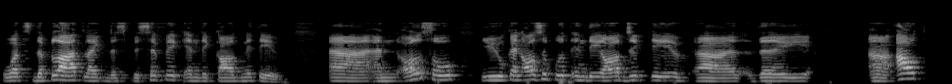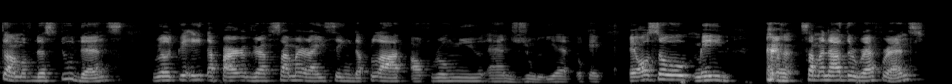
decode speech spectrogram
what's the plot, like the specific and the cognitive. Uh, and also, you can also put in the objective, uh, the uh, outcome of the students will create a paragraph summarizing the plot of Romeo and Juliet. Okay. I also made some another reference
